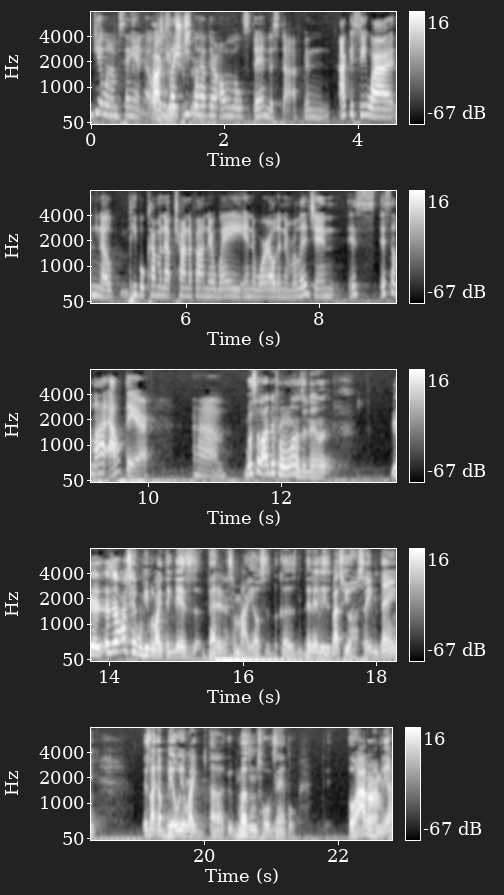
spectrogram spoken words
get what I'm saying though. It's I just like people saying. have their own little spin to stuff, and I can see why you know people coming up trying to find their way in the world and in religion. It's it's a lot out there. Um, What's a lot of different ones, and then yeah, I say when people like think theirs is better than somebody else's because then it leads back to your same thing. It's like a billion like uh, Muslims, for example. Or I don't know how many. I,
